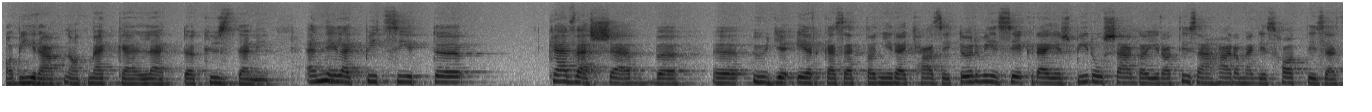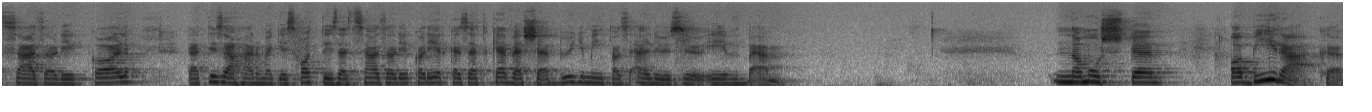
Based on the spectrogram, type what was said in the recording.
a bíráknak meg kellett küzdeni. Ennél egy picit kevesebb ügy érkezett a Nyíregyházi törvényszékre és bíróságaira 13,6%-kal, tehát 13,6%-kal érkezett kevesebb ügy, mint az előző évben. Na most a bírák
